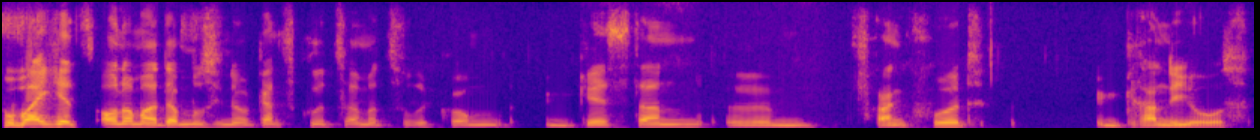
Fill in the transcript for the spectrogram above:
Wobei ich jetzt auch nochmal, da muss ich noch ganz kurz einmal zurückkommen. Gestern ähm, Frankfurt, grandios.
